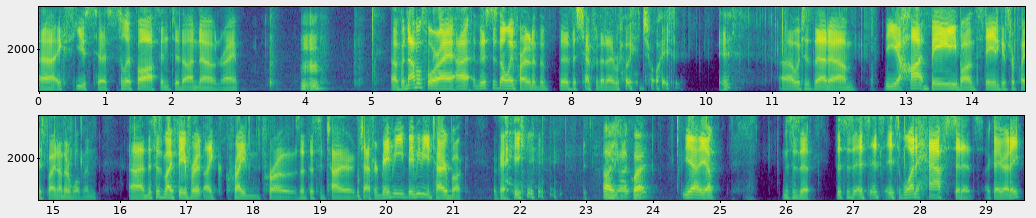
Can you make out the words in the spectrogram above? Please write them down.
uh, excuse to slip off into the unknown, right? Mm-hmm. Uh, but not before. I, I this is the only part of the, the this chapter that I really enjoyed, uh, which is that um, the hot babe on stage gets replaced by another woman. Uh, this is my favorite, like Crichton prose of this entire chapter. Maybe maybe the entire book. Okay. Oh, you want to quote? yeah. Yep. This is it. This is it's it's it's one half sentence. Okay. Ready?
